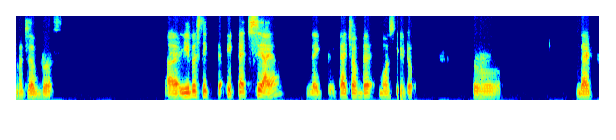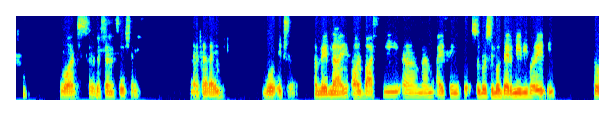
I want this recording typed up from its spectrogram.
मतलब अ, ये बस एक एक टच से आया like touch of the mosquito तो that was the sensation that arrive वो एक संवेदना आई और बाकी मैम आई थिंक सुबह सुबह गर्मी भी हो रही थी तो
